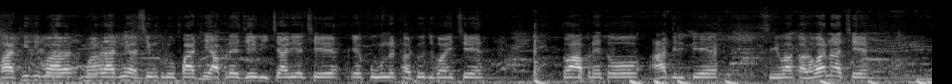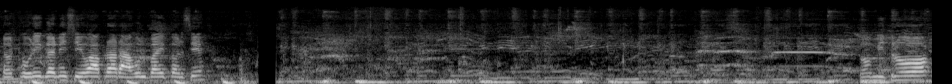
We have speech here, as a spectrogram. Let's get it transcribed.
ભાઠીજી મહારા- મહારાજની અસીમ કૃપાથી આપણે જે વિચારીએ છીએ એ પૂર્ણ થતું જ હોય છે. તો આપણે તો આ જ રીતે સેવા કરવાના છે. તો થોડી ઘણી સેવા આપણા રાહુલભાઈ કરશે. તો મિત્રો,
